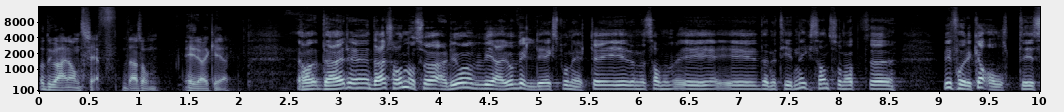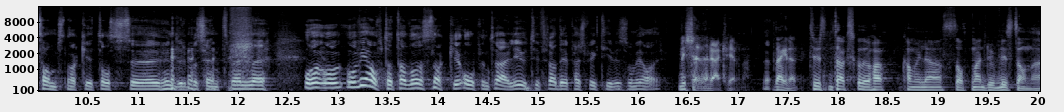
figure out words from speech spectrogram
Og du er hans sjef. Det er sånn hierarkiet ja, det er, det er sånn. Og så er det jo, vi er jo veldig eksponerte i denne, i, i denne tiden. ikke sant? Sånn at vi får ikke alltid samsnakket oss 100 eh, men, eh, og, og, og, vi er opptatt av å snakke åpent og ærlig ut ifra det perspektivet som vi har. Vi skjønner det er krevende. Det er greit. Tusen takk skal du ha, Camilla Stoltenberg. Du blir stående,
